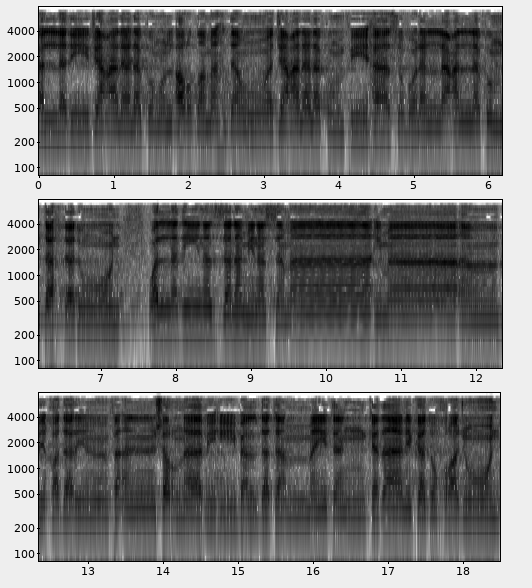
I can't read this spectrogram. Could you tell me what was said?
الذي جعل لكم الأرض مهدا وجعل لكم فيها سبلا لعلكم تهتدون والذي نزل من السماء ماء بقدر فأنشرنا به بلدة ميتا كذلك تخرجون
